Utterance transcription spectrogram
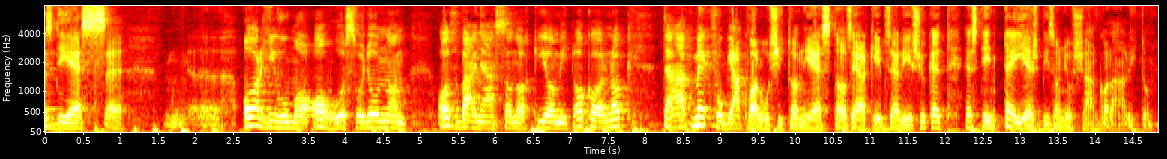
SDS eh, archívuma ahhoz, hogy onnan azt bányászanak ki, amit akarnak, tehát meg fogják valósítani ezt az elképzelésüket, ezt én teljes bizonyossággal állítom.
